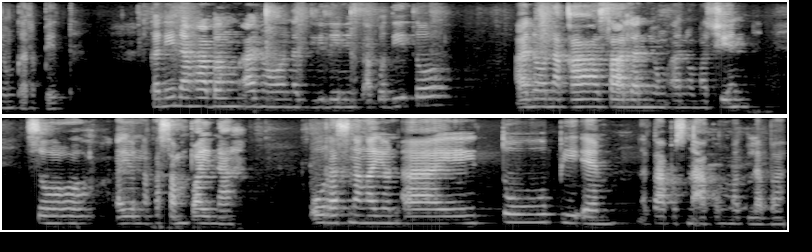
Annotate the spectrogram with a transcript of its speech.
yung carpet. Kanina habang ano, naglilinis ako dito, ano, nakasalan yung ano, machine. So, ayun, nakasampay na. Oras na ngayon ay 2 p.m natapos na akong maglaba.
